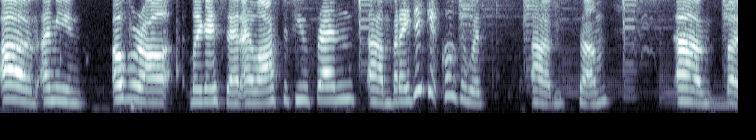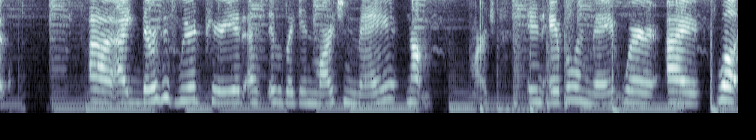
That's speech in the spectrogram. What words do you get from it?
um, I mean, overall, like I said, I lost a few friends, um, but I did get closer with um, some. Um, but uh, I there was this weird period. uh, It was like in March and May, not March, in April and May, where I well,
